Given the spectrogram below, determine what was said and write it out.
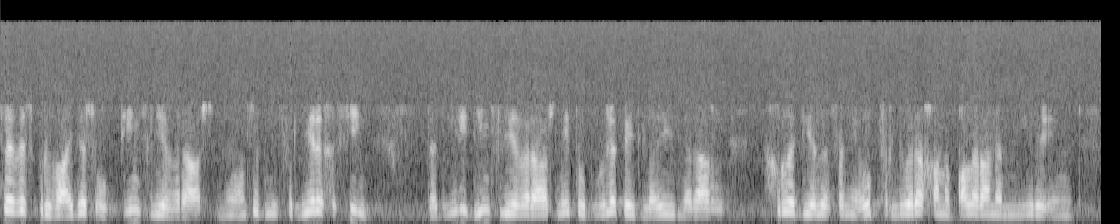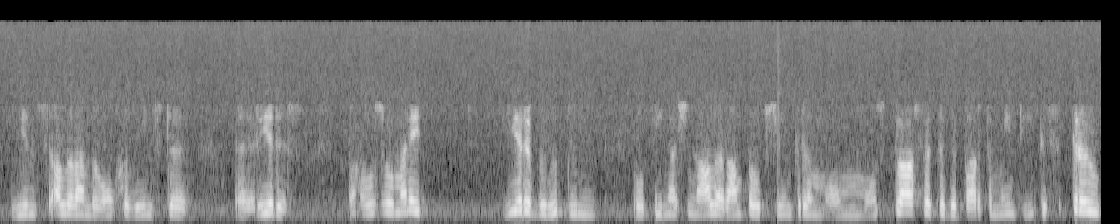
service providers of diensleweraars. Nou, ons het in die verlede gesien dat hierdie diensleweraars net tot moeilikheid lei en dat daar groot dele van die hulp verlore gaan op allerlei maniere en weens allerlei ongewenste uh, redes. Maar ons wil maar net weer 'n beroep doen op die nasionale rampehulpsentrum om ons plaaslike departement hier te vertrou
